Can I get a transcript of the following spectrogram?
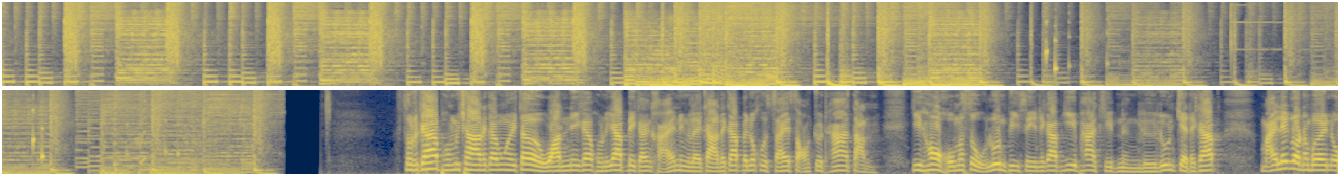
Thank you. สวัสดีครับผมนิชานะครับมวยเตอร์วันนี้ครับขออนุญาตปิดการขายหนึ่งรายการนะครับเป็นรถขุดไซส์ 2.5 ตัน ยี่ห้อโคมาสุรุ่น PC นะครับ25ขีด1หรือรุ่น 7 นะครับ หมายเลขรถนเบอร์โอ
